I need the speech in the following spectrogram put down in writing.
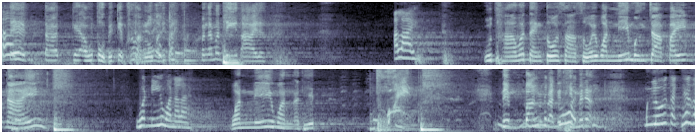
เต้ตาแกเอาตูดไปเก็บข้างหลังลงอะที่ไปไม่งั้นมันตีตายเลย อะไร กูถามว่าแต่งตัวสาสวยวันนี้มึงจะไปไหน วันนี้วันอะไร วันนี้วันอาทิตย์นี่บ้านมันแบบกระถินไหมเนี่ย มึงรู้จักเทศ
